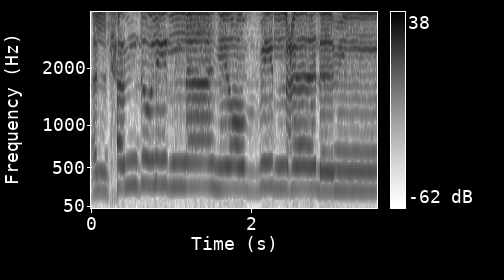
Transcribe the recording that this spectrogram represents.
الحمد لله رب العالمين.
